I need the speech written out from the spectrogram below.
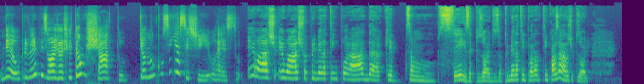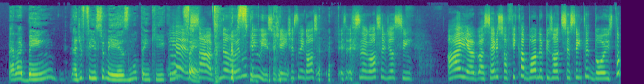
meu, o primeiro episódio eu achei tão chato que eu não consegui assistir o resto. Eu acho, eu acho a primeira temporada, que são seis episódios, a primeira temporada tem quase nada de episódio. Ela é bem. É difícil mesmo, tem que ir com é, fé. sabe? Não, eu não tenho isso, gente. Esse negócio. Esse negócio de assim. Ai, a, a série só fica boa no episódio 62. Tá,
